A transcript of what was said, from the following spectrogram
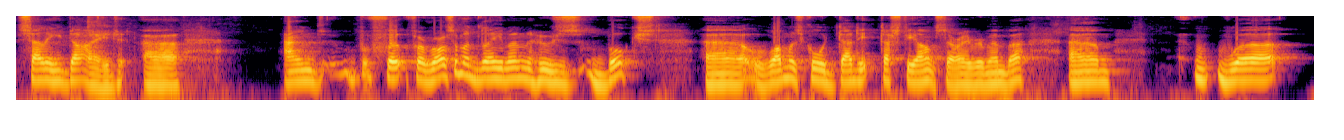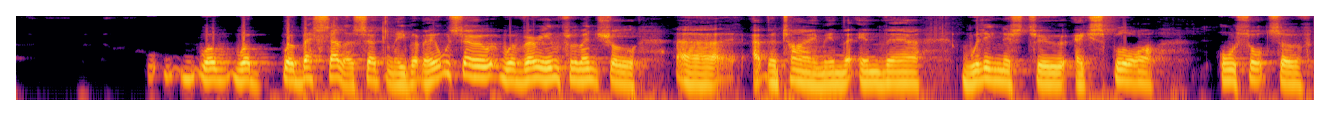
Sally died. Uh, and for, for Rosamond Lehmann, whose books, uh, one was called Daddy, Dusty Answer, I remember, um, were were, were, were bestsellers, certainly, but they also were very influential uh, at the time in, the, in their willingness to explore all sorts of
